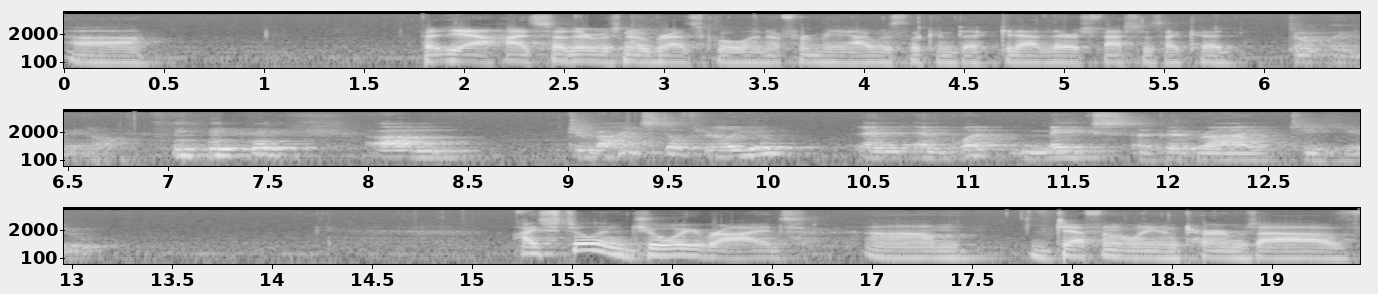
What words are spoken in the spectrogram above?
uh, but yeah, I, so there was no grad school in it for me. I was looking to get out of there as fast as I could. Don't blame me at all. um, do rides still thrill you? And, and what makes a good ride to you? I still enjoy rides, um, definitely in terms of,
